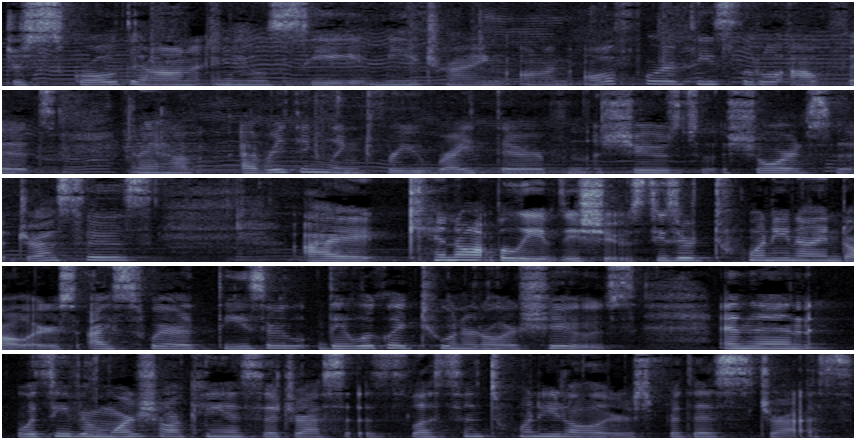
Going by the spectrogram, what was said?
Just scroll down and you'll see me trying on all four of these little outfits and I have everything linked for you right there from the shoes to the shorts to the dresses. I cannot believe these shoes. These are $29. I swear these are they look like $200 shoes. And then what's even more shocking is the dresses. Less than $20 for this dress.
